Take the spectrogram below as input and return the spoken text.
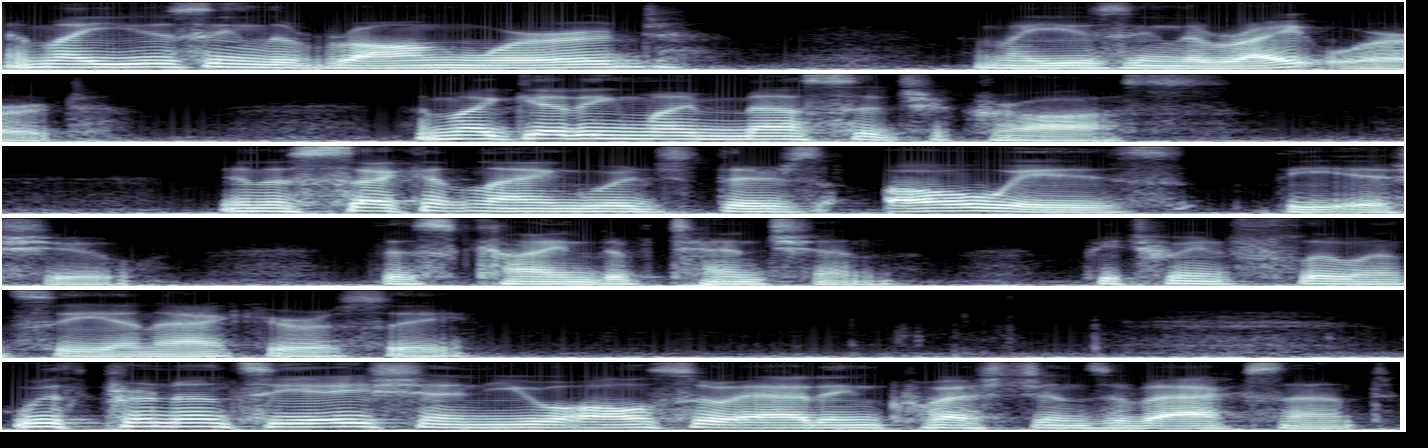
Am I using the wrong word? Am I using the right word? Am I getting my message across? In a second language, there's always the issue, this kind of tension between fluency and accuracy. With pronunciation, you also add in questions of accent.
